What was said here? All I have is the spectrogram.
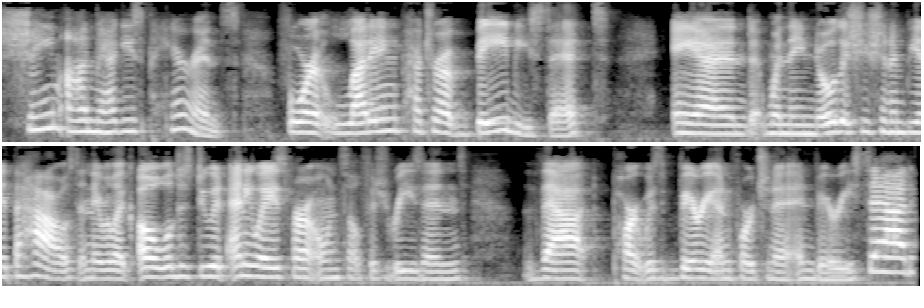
shame on Maggie's parents for letting Petra babysit and when they know that she shouldn't be at the house and they were like, oh, we'll just do it anyways for our own selfish reasons. That part was very unfortunate and very sad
